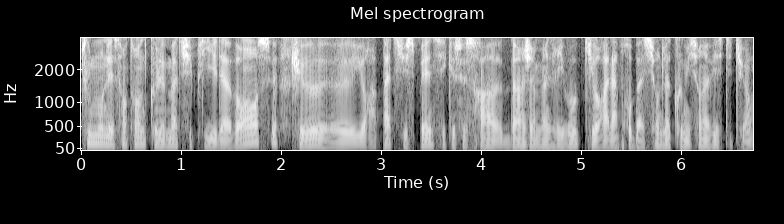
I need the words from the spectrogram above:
tout le monde laisse entendre que le match est plié d'avance, qu'il euh, n'y aura pas de suspense et que ce sera Benjamin Griveaux qui aura l'approbation de la commission d'investiture.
